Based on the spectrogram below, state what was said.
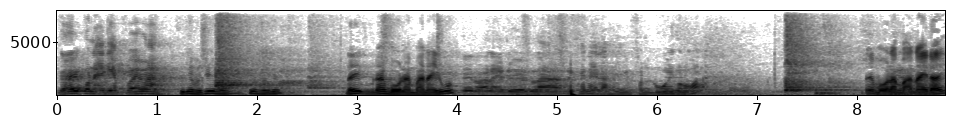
Đấy con này đẹp vậy mà. Chút đây mà đây mà đây mà đây đang bộ làm bản này đúng không? Đây là này được là cái này là hình phần đuôi của nó đây bộ làm bản này đấy.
